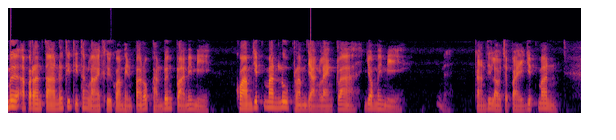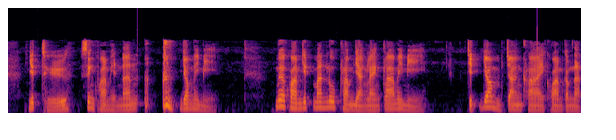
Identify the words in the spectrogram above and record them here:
เมื่ออปรันตานุทิฏฐิทั้งหลายคือความเห็นปารบขันเบื้องปลายไม่มี ความยึดมั่นรูปคลำอย่างแรงกล้าย่อมไม่มี การที่เราจะไปยึดมั่น ยึดถือซึ่งความเห็นนั้นย่อมไม่มี เมื่อความยึดมั่นรูปคลำอย่างแรงกล้าไม่มี จิตย่อมจางคลายความกำหนัด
